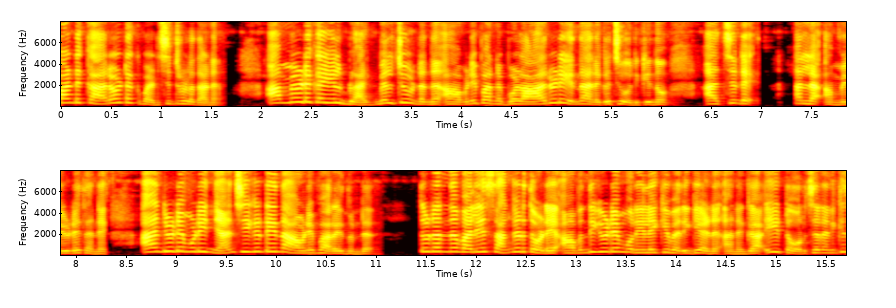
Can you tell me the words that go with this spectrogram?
പണ്ട് കാരോട്ടൊക്കെ പഠിച്ചിട്ടുള്ളതാണ്. അമ്മയുടെ കയ്യിൽ ബ്ലാക്ക് ബെൽറ്റും ഉണ്ടെന്ന് ആവണി പറഞ്ഞപ്പോൾ ആരുടെ എന്ന് അനഘ ചോദിക്കുന്നു. അച്ഛന്റെ അല്ല അമ്മയുടെ തന്നെ. ആന്റിയുടെ മുടി ഞാൻ ചീകട്ടെ എന്ന് ആവണി പറയുന്നുണ്ട്. തുടർന്ന് വലിയ സങ്കടത്തോടെ അവന്തിയുടെ മുറിയിലേക്ക് വരികയാണ് അനഘ. ഈ ടോർച്ചർ എനിക്ക്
